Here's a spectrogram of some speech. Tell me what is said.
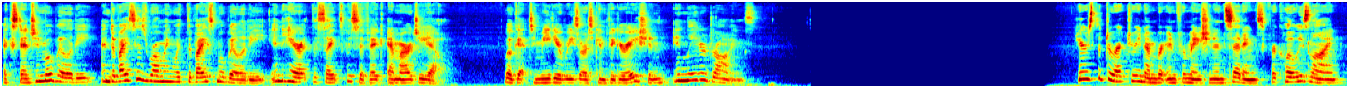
Extension mobility and devices roaming with device mobility inherit the site-specific MRGL. We'll get to media resource configuration in later drawings. Here's the directory number information and settings for Chloe's line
